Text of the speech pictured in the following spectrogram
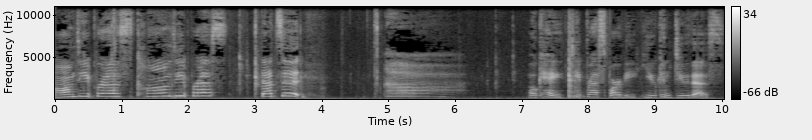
calm deep breaths. Calm deep breaths. That's it. okay, deep breaths, Barbie. You can do this.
